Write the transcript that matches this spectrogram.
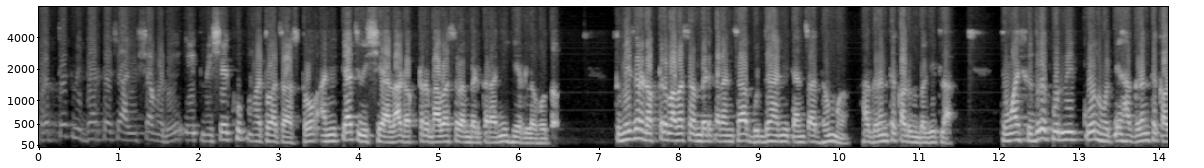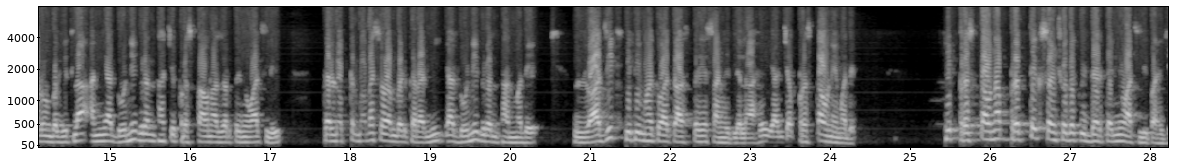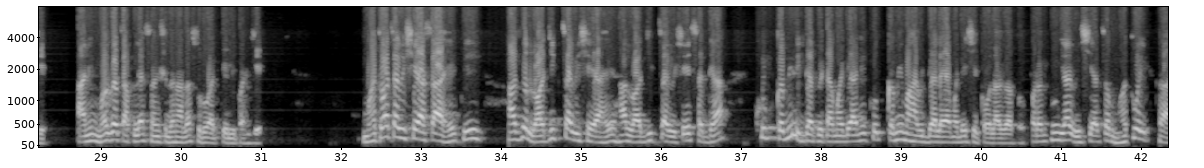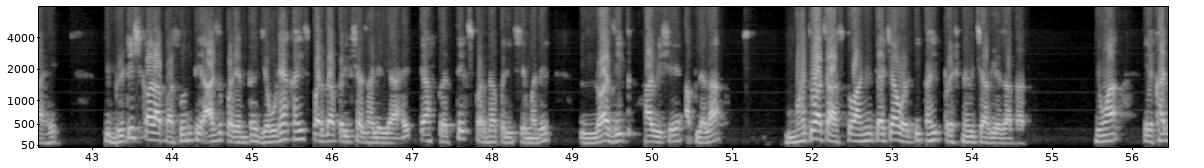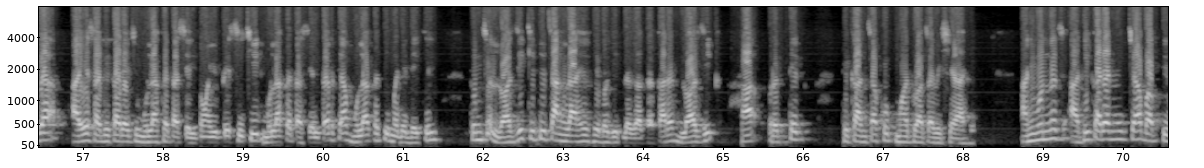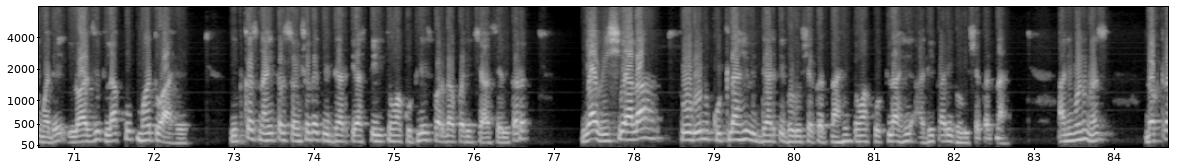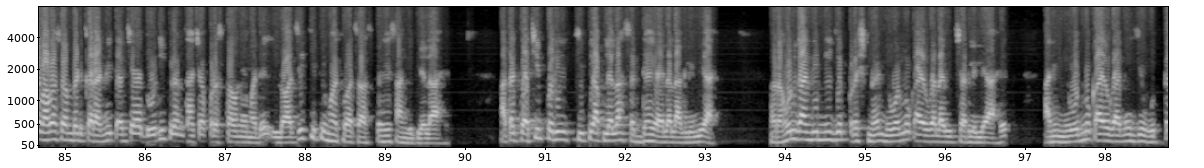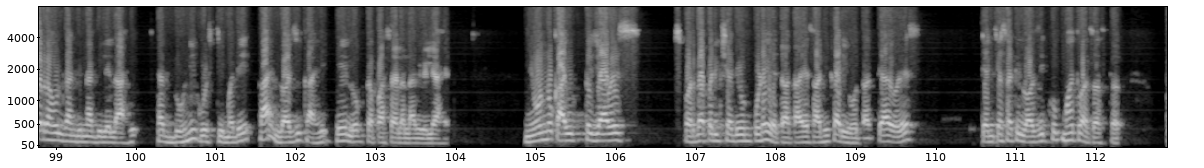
प्रत्येक विद्यार्थ्याच्या आयुष्यामध्ये एक विषय खूप महत्त्वाचा असतो आणि त्याच विषयाला डॉक्टर बाबासाहेब आंबेडकरांनी हेरलं होतं. तुम्ही जर डॉक्टर बाबासाहेब आंबेडकरांचा बुद्ध आणि त्यांचा धम्म हा ग्रंथ काढून बघितला किंवा शूद्रपूर्वी कोण होते हा ग्रंथ काढून बघितला आणि या दोन्ही ग्रंथाची प्रस्तावना जर तुम्ही वाचली तर डॉक्टर बाबासाहेब आंबेडकरांनी या दोन्ही ग्रंथांमध्ये लॉजिक किती महत्वाचं असतं हे सांगितलेलं आहे यांच्या प्रस्तावनेमध्ये. ही प्रस्तावना प्रत्येक संशोधक विद्यार्थ्यांनी वाचली पाहिजे. आणि मगच आपल्या संशोधनाला सुरुवात केली पाहिजे. महत्त्वाचा विषय असा आहे की हा जो लॉजिकचा विषय आहे हा लॉजिकचा विषय सध्या खूप कमी विद्यापीठामध्ये आणि खूप कमी महाविद्यालयामध्ये शिकवला जातो. परंतु या विषयाचं महत्त्व इतकं आहे की ब्रिटिश काळापासून ते आजपर्यंत जेवढ्या काही स्पर्धा परीक्षा झालेल्या आहेत त्या प्रत्येक स्पर्धा परीक्षेमध्ये लॉजिक हा विषय आपल्याला महत्त्वाचा असतो आणि त्याच्यावरती काही प्रश्न विचारले जातात. किंवा एखाद्या आय एस अधिकाऱ्याची मुलाखत असेल किंवा युपीएससीची मुलाखत असेल तर त्या मुलाखतीमध्ये देखील तुमचं लॉजिक किती चांगलं आहे हे बघितलं जातं. कारण लॉजिक हा प्रत्येक ठिकाणचा खूप महत्त्वाचा विषय आहे. आणि म्हणूनच अधिकाऱ्यांच्या बाबतीमध्ये लॉजिकला खूप महत्त्व आहे. इतकंच नाही तर संशोधक विद्यार्थी असतील किंवा कुठलीही स्पर्धा परीक्षा असेल तर या विषयाला तोडून कुठलाही विद्यार्थी घडू शकत नाही किंवा कुठलाही अधिकारी घडू शकत नाही. आणि म्हणूनच डॉक्टर बाबासाहेब आंबेडकरांनी त्यांच्या या दोन्ही ग्रंथाच्या प्रस्तावनेमध्ये लॉजिक किती महत्वाचं असतं हे सांगितलेलं आहे. आता त्याची परिस्थिती आपल्याला सध्या यायला लागलेली आहे. राहुल गांधींनी जे प्रश्न निवडणूक आयोगाला विचारलेले आहेत आणि निवडणूक आयोगाने जे उत्तर राहुल गांधींना दिलेलं आहे त्या दोन्ही गोष्टीमध्ये काय लॉजिक आहे हे लोक तपासायला लागलेले आहेत. निवडणूक आयुक्त ज्यावेळेस स्पर्धा परीक्षा देऊन पुढे येतात आय एस अधिकारी होतात त्यावेळेस त्यांच्यासाठी लॉजिक खूप महत्वाचं असतं.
